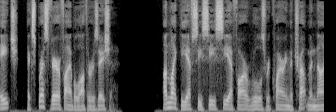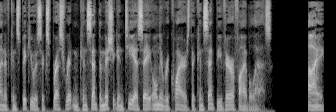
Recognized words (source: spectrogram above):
H, express verifiable authorization. Unlike the FCC's CFR rules requiring the Troutman 9 of conspicuous express written consent, the Michigan TSA only requires that consent be verifiable as I.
